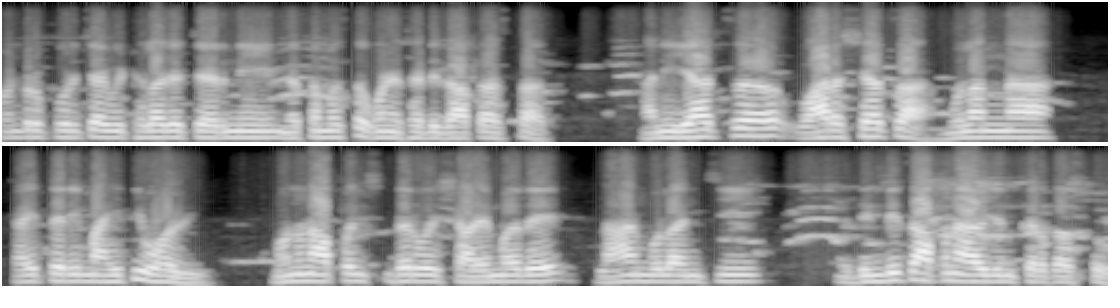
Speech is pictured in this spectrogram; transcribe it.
पंढरपूरच्या विठ्ठलाच्या चरणी नतमस्तक होण्यासाठी जात असतात. आणि याच वारशाचा मुलांना काहीतरी माहिती व्हावी म्हणून आपण दरवर्षी शाळेमध्ये लहान मुलांची दिंडीचं आपण आयोजन करत असतो.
